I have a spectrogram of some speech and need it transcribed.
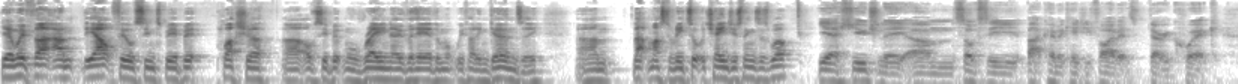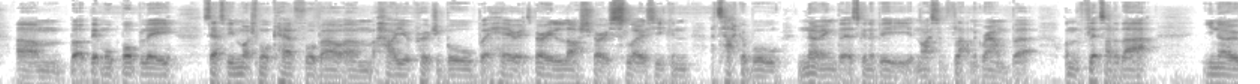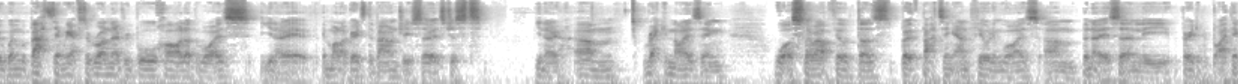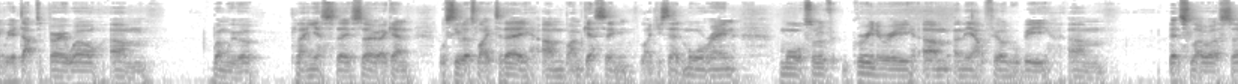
Yeah, with that, and the outfield seems to be a bit plusher. Uh, obviously, a bit more rain over here than what we've had in Guernsey. Um, that massively sort of changes things as well. Yeah, hugely. Um, so obviously back home at KG5, it's very quick, um, but a bit more bobbly. So you have to be much more careful about um, how you approach a ball. But here it's very lush, very slow, so you can attack a ball knowing that it's going to be nice and flat on the ground. But on the flip side of that, you know, when we're batting, we have to run every ball hard. Otherwise, you know, it, it might not go to the boundary. So it's just, you know, um, recognizing what a slow outfield does, both batting and fielding wise. Um, but no, it's certainly very different. But I think we adapted very well um, when we were playing yesterday. So again, we'll see what it's like today. Um, but I'm guessing, like you said, more rain, more sort of greenery, um, and the outfield will be um, a bit slower. So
